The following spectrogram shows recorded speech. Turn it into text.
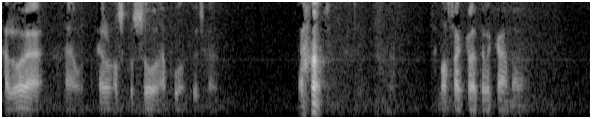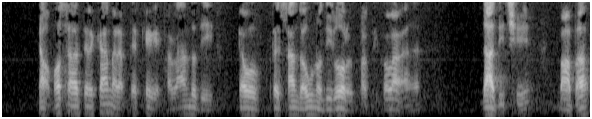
Allora era uno scossone appunto. Cioè, si è mossa anche la telecamera. No, mossa la telecamera perché parlando di, stavo pensando a uno di loro in particolare, Dadici, Baba,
